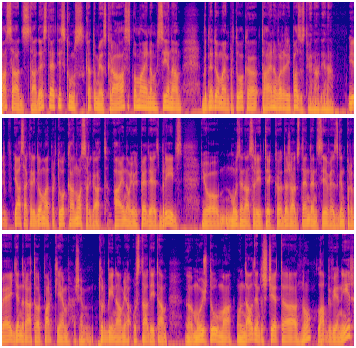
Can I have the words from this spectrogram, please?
fasādes tādu estētiskumu, skatāmies krāsas, pamainām sienām, bet nedomājam par to, ka tā ainava var arī pazust vienā dienā ir jāsāk arī domāt par to, kā nosargāt ainavu, jo ir pēdējais brīdis, jo mūsdienās arī tiek dažādas tendences ieviestas gan par vēja ģeneratoru parkiem, šiem turbīnām jā, uzstādītām mūža dūmā, un daudziem tas šķiet, nu, labi vien ir,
